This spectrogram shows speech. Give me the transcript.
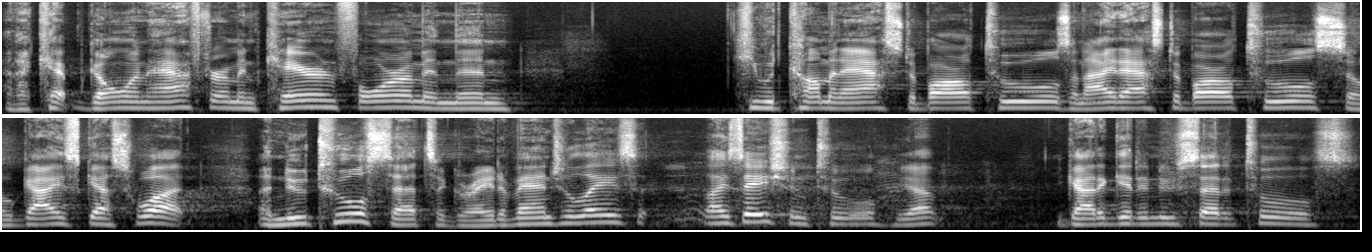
and I kept going after him and caring for him, and then he would come and ask to borrow tools, and I'd ask to borrow tools. So, guys, guess what? A new tool set's a great evangelization tool. Yep. You got to get a new set of tools.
